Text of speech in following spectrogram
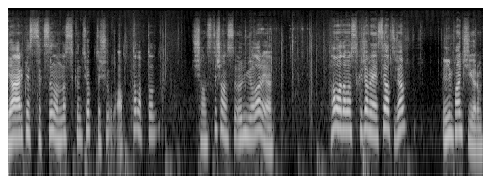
Ya herkes sıksın onda sıkıntı yok da şu aptal aptal şanslı şanslı ölmüyorlar ya. Tam adama sıkacağım HS atacağım. Aim punch yiyorum.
